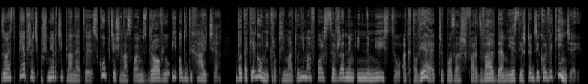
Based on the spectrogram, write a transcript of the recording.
zamiast pieprzyć o śmierci planety, skupcie się na swoim zdrowiu i oddychajcie. Bo takiego mikroklimatu nie ma w Polsce w żadnym innym miejscu, a kto wie, czy poza Schwarzwaldem jest jeszcze gdziekolwiek indziej.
